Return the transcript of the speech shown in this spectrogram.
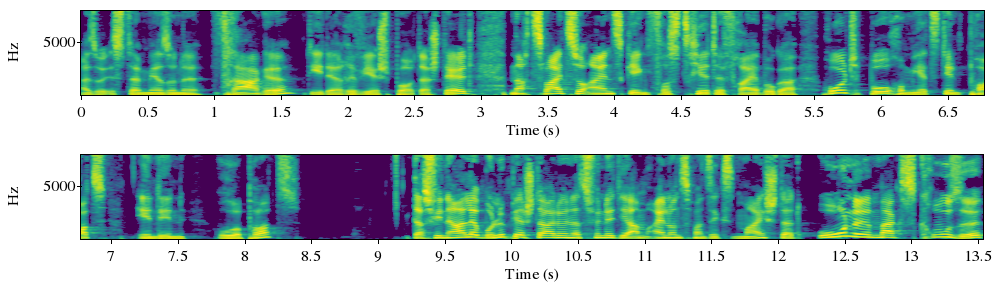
Also ist da mehr so eine Frage, die der Reviersportler stellt. Nach 2 zu 1 gegen frustrierte Freiburger holt Bochum jetzt den Pott in den Ruhrpott. Das Finale im Olympiastadion, das findet ja am 21. Mai statt, ohne Max Kruse.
